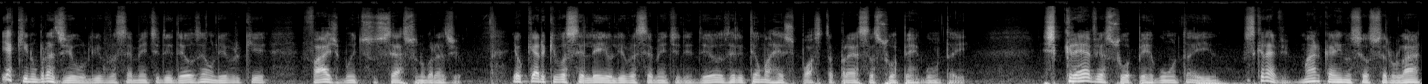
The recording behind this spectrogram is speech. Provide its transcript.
E aqui no Brasil, o livro A Semente de Deus é um livro que faz muito sucesso no Brasil. Eu quero que você leia o livro A Semente de Deus, ele tem uma resposta para essa sua pergunta aí. Escreve a sua pergunta aí. Escreve, marca aí no seu celular,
